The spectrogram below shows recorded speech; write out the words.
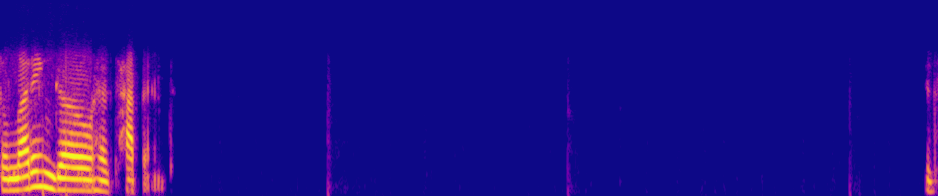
The letting go has happened. It's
